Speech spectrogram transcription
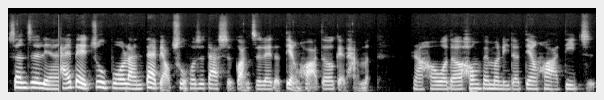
甚至连台北驻波兰代表处或是大使馆之类的电话都有给他们，然后我的 home family 的电话地址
